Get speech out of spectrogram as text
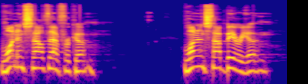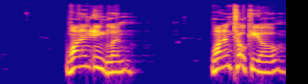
one in South Africa, one in Siberia, one in England, one in Tokyo,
